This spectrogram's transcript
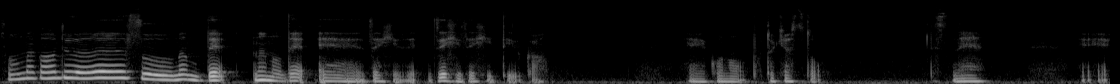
そんな感じです。なのでなので、えー、ぜひぜひぜひっていうか、えー、このポッドキャストですね、えー、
